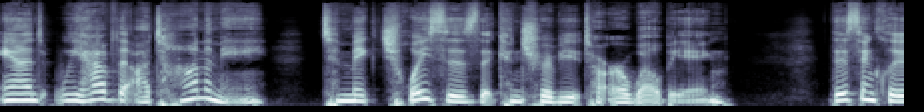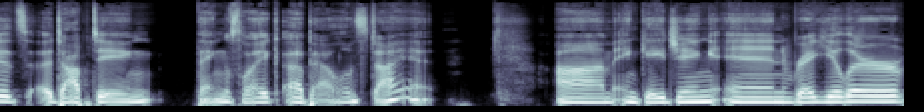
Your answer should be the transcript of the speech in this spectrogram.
And we have the autonomy to make choices that contribute to our well being. This includes adopting things like a balanced diet, um, engaging in regular,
